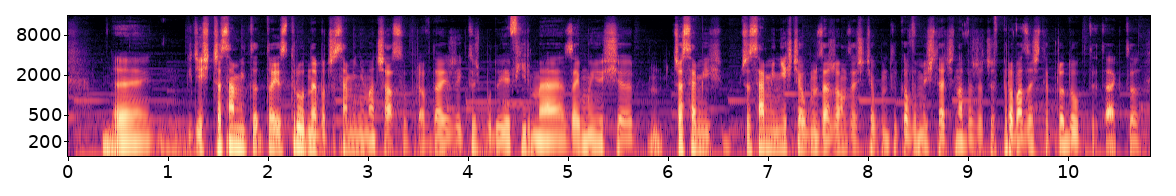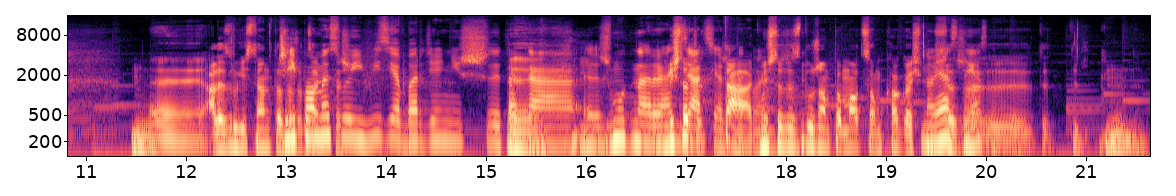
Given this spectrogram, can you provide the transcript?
gdzieś czasami to, to, jest trudne, bo czasami nie ma czasu, prawda? Jeżeli ktoś buduje firmę, zajmuje się. Czasami, czasami nie chciałbym zarządzać, chciałbym tylko wymyślać nowe rzeczy, wprowadzać te produkty, tak? To, E, ale z drugiej strony to Czyli pomysły też... i wizja bardziej niż taka e... żmudna realizacja. Myślę, że, tak, tak myślę, że z dużą pomocą kogoś. No myślę, jasne, że jasne.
